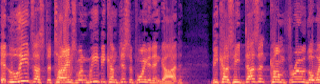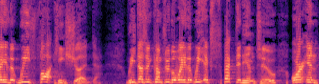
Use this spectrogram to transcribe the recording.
it leads us to times when we become disappointed in God because He doesn't come through the way that we thought He should. He doesn't come through the way that we expected Him to or in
